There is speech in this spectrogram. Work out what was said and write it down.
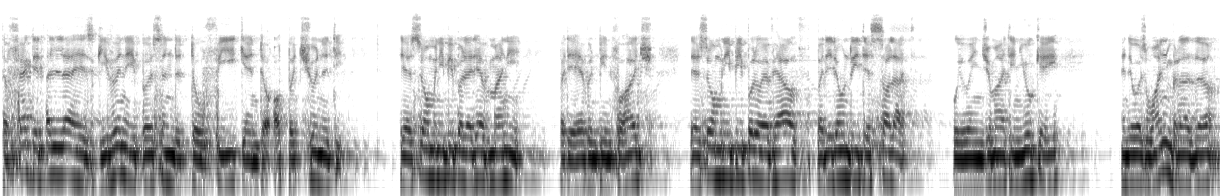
The fact that Allah has given a person the tawfiq and the opportunity. There are so many people that have money, but they haven't been for Hajj. There are so many people who have health, but they don't read their salat. We were in Jamaat in UK, and there was one brother,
